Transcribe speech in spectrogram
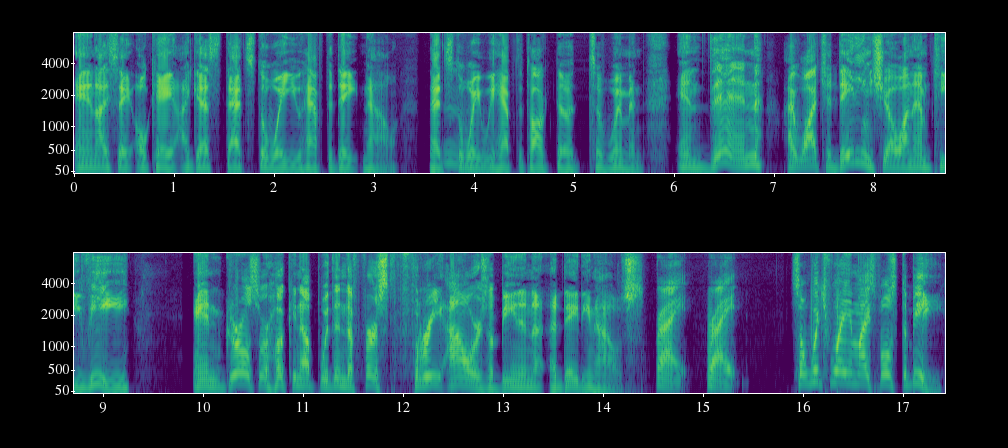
and I say, okay, I guess that's the way you have to date now. That's the Hmm. way we have to talk to to women. And then I watch a dating show on MTV, and girls are hooking up within the first three hours of being in a, a dating house. Right, right. So which way am I supposed to be?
